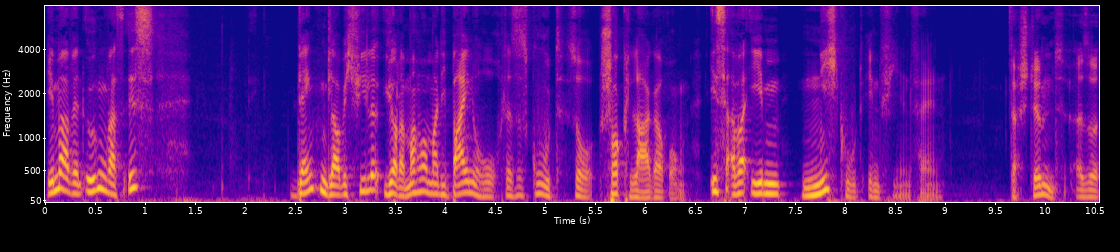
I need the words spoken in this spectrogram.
Immer wenn irgendwas ist, denken, glaube ich, viele, ja, dann machen wir mal die Beine hoch, das ist gut. So, Schocklagerung. Ist aber eben nicht gut in vielen Fällen. Das stimmt. Also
